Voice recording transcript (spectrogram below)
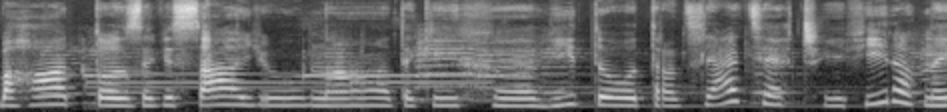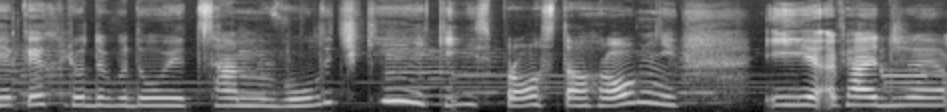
багато завісаю на таких е, відео, трансляціях чи ефірах, на яких люди будують саме вулички, якісь просто огромні. І опять же,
